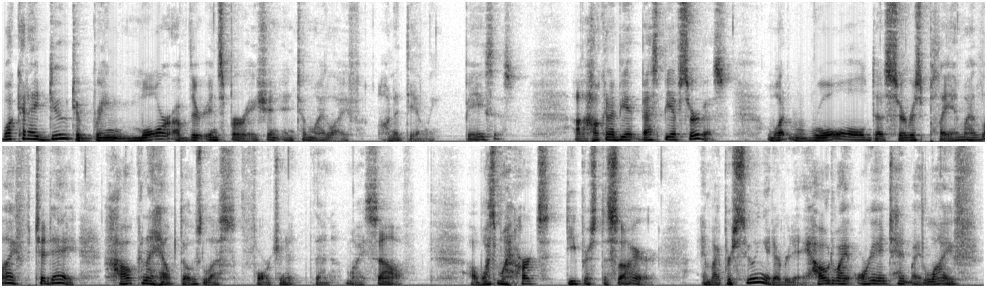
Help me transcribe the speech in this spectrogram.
What could I do to bring more of their inspiration into my life on a daily basis? Uh, how can I be at best be of service? What role does service play in my life today? How can I help those less fortunate than myself? Uh, what's my heart's deepest desire? Am I pursuing it every day? How do I orientate my life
